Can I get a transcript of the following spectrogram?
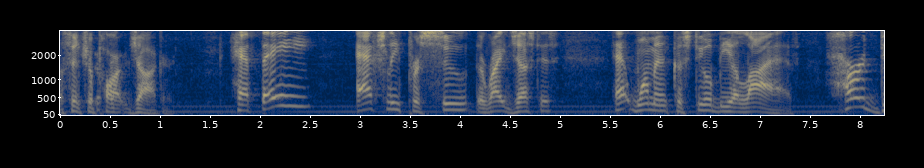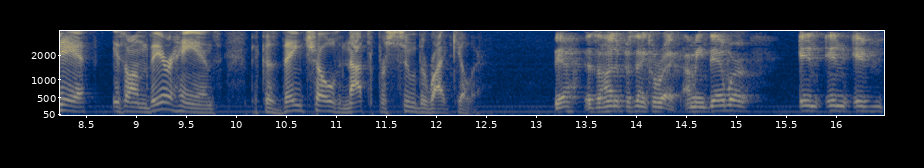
a Central Park jogger. Had they actually pursued the right justice, that woman could still be alive. Her death is on their hands because they chose not to pursue the right killer. Yeah, it's 100% correct. I mean, there were in in if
